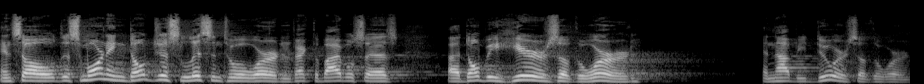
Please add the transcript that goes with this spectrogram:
And so this morning, don't just listen to a word. In fact, the Bible says, uh, don't be hearers of the word and not be doers of the word.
